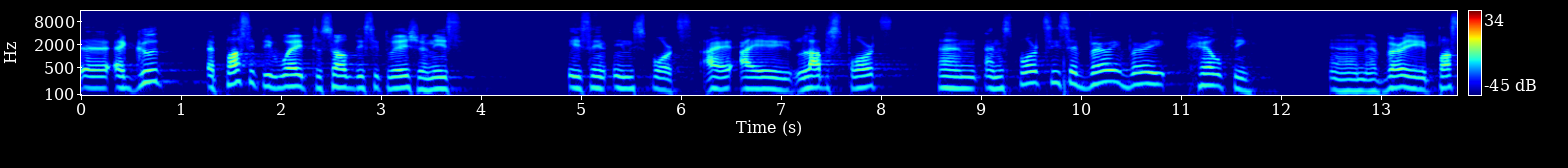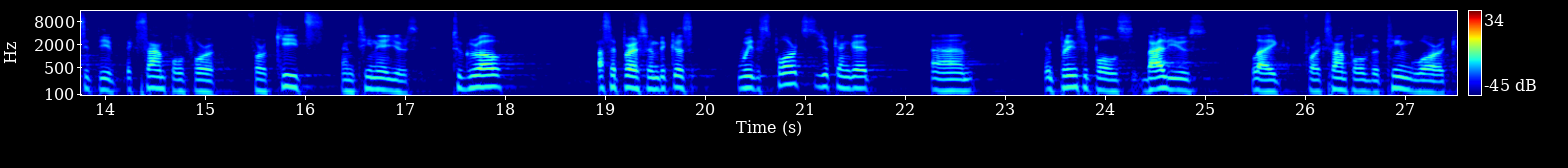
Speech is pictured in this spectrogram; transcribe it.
uh, a good, a positive way to solve this situation is, is in, in sports. I, I love sports, and, and sports is a very, very healthy and a very positive example for, for kids and teenagers to grow as a person because with sports, you can get um, principles, values, like, for example, the teamwork,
